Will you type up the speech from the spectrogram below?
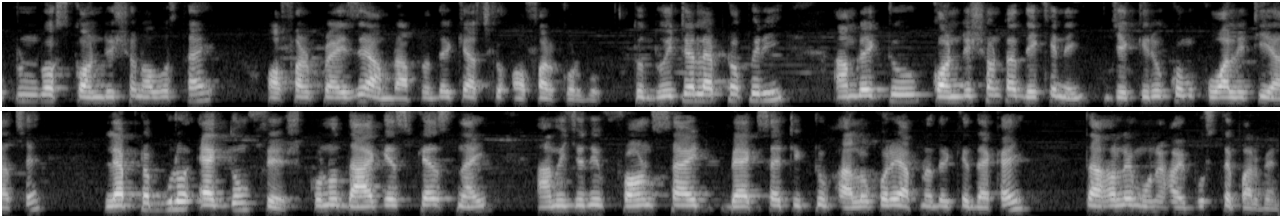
open box condition অবস্থায় অফার প্রাইসে আমরা আপনাদেরকে আজকে অফার করব। তো দুইটা ল্যাপটপেরই আমরা একটু কন্ডিশনটা দেখে নেই যে কীরকম কোয়ালিটি আছে। ল্যাপটপগুলো একদম ফ্রেশ কোনো দাগ স্ক্র্যাচ নাই। আমি যদি ফ্রন্ট সাইড ব্যাক সাইড একটু ভালো করে আপনাদেরকে দেখাই, তাহলে মনে হয় বুঝতে পারবেন।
